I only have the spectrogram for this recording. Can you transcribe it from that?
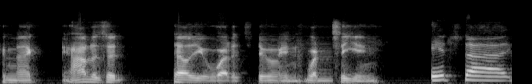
connect? How does it tell you what it's doing? What it's seeing? It's uh,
